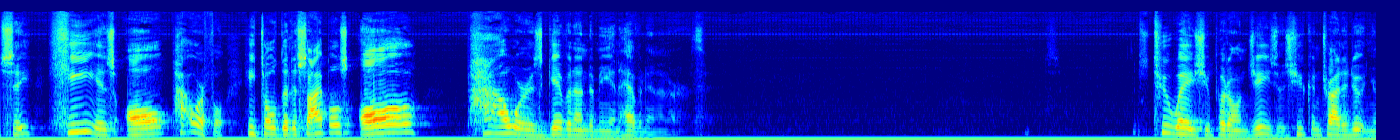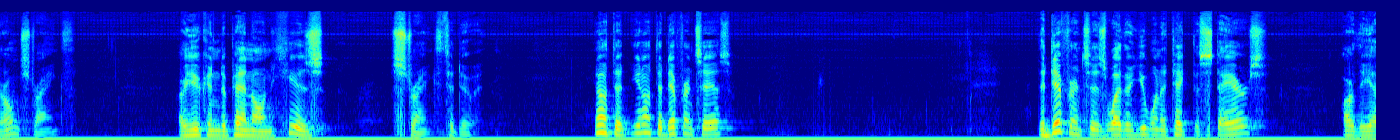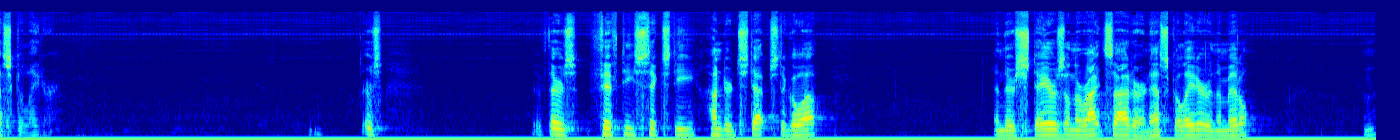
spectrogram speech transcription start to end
See, He is all powerful. He told the disciples, All power is given unto me in heaven and on earth. There's two ways you put on Jesus. You can try to do it in your own strength, or you can depend on His strength to do it. You know what the, you know what the difference is? The difference is whether you want to take the stairs or the escalator. There's, if there's 50, 60, 100 steps to go up, and there's stairs on the right side or an escalator in the middle, hmm,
